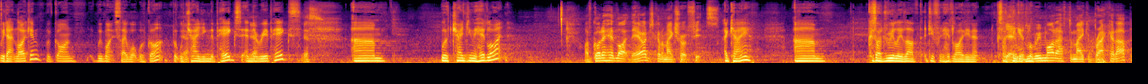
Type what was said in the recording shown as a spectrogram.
We don't like them. We've gone, we won't say what we've got, but we're Yeah. changing the pegs and the rear pegs. Yes. Um, we're changing the headlight. I've got a headlight there. I just got to make sure it fits. Okay. Because I'd really love a different headlight in it. Because I think it we look. might have to make a bracket up.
